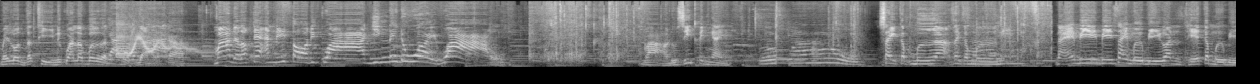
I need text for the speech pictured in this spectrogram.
ไม่หล่นสักทีนึกว่าระเบิดอย่าอย่าอากาศมาเดี๋ยวเราแกะอันนี้ต่อดีกว่า ยิงได้ด้วย ว้าว ว้าว ดูซิเป็นไง โอ้ว้าวใส่กับมืออะใส่กับมือนี่ไหนบีบีใส่มือบีก่อน เทสกับมือบี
